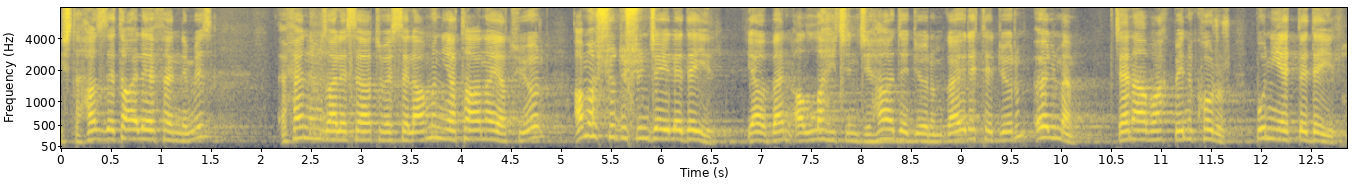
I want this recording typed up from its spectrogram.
İşte Hazreti Ali Efendimiz Efendimiz Aleyhisselatü Vesselam'ın yatağına yatıyor ama şu düşünceyle değil. Ya ben Allah için cihad ediyorum, gayret ediyorum, ölmem. Cenab-ı Hak beni korur. Bu niyetle değil.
